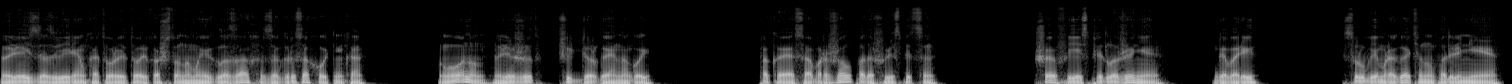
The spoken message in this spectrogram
Лезть за зверем, который только что на моих глазах загрыз охотника. Вон он, лежит, чуть дергая ногой. Пока я соображал, подошли спецы. «Шеф, есть предложение». «Говори». «Срубим рогатину подлиннее,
